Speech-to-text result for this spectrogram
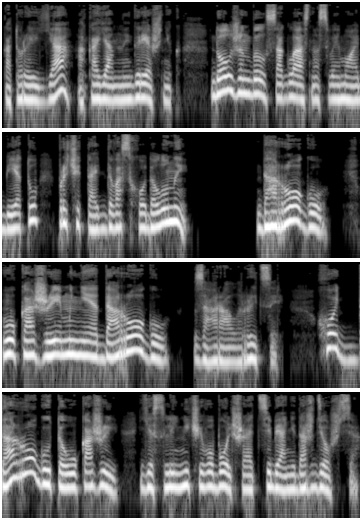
которые я, окаянный грешник, должен был, согласно своему обету, прочитать до восхода луны. «Дорогу! Укажи мне дорогу!» — заорал рыцарь. «Хоть дорогу-то укажи, если ничего больше от тебя не дождешься».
